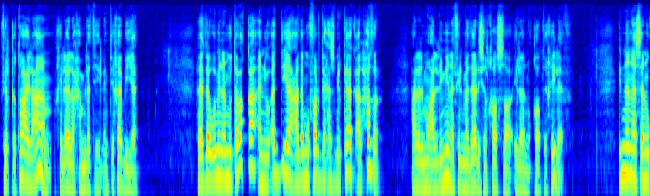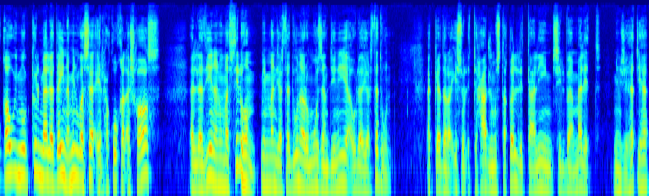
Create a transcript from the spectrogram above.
في القطاع العام خلال حملته الانتخابية. هذا ومن المتوقع أن يؤدي عدم فرض حزب الكاك الحظر على المعلمين في المدارس الخاصة إلى نقاط خلاف. إننا سنقاوم بكل ما لدينا من وسائل حقوق الأشخاص الذين نمثلهم ممن يرتدون رموزا دينية أو لا يرتدون أكد رئيس الاتحاد المستقل للتعليم سيلفان ماليت من جهتها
